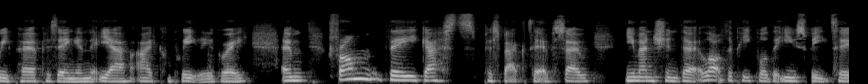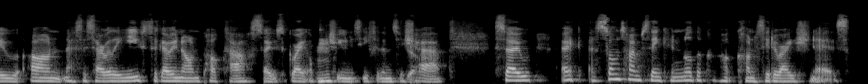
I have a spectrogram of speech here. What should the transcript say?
repurposing, and yeah, I completely agree. Um, from the guest's perspective, so you mentioned that a lot of the people that you speak to aren't necessarily used to going on podcasts, so it's a great mm-hmm. opportunity mm-hmm. for them to yeah. share. So I sometimes think another consideration is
